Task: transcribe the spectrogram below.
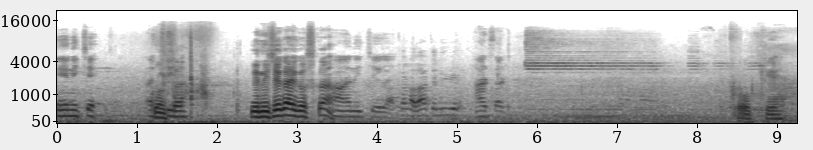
ये नीचे। कौन सा? ये नीचे का है उसका? हाँ नीचे का। आठ साठ। ओके।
